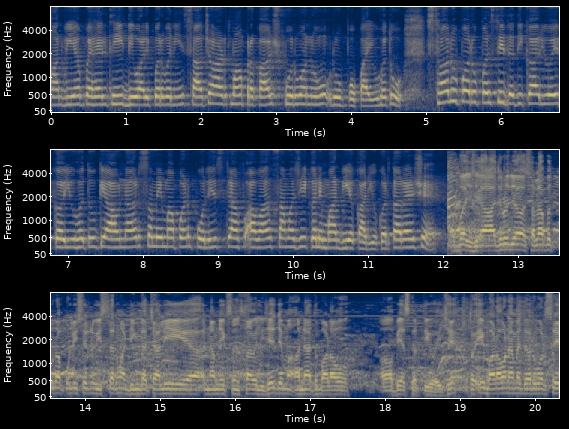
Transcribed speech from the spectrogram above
માનવીય પહેલથી દિવાળી પર્વની સાચા અર્થમાં પ્રકાશ પૂર્વનું રૂપ અપાયું હતું. સ્થળ ઉપર ઉપસ્થિત અધિકારીઓએ કહ્યું હતું કે આવનાર સમયમાં પણ પોલીસ સ્ટાફ આવા સામાજિક અને માનવીય કાર્યો કરતા રહેશે. બસ, આજરોજ સલાબતપુરા પોલીસ સ્ટેશન વિસ્તારમાં ડીંગા ચાલી નામની એક સંસ્થા આવેલી છે, જેમાં અનાથ બાળાઓ અભ્યાસ કરતી હોય છે. તો એ બાળાઓને અમે દર વર્ષે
